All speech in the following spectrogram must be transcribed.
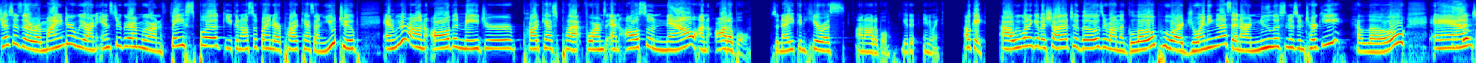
Just as a reminder, we are on Instagram, we're on Facebook. You can also find our podcast on YouTube, and we're on all the major podcast platforms and also now on Audible. So now you can hear us on Audible. Get it? Anyway. Okay, uh, we want to give a shout out to those around the globe who are joining us and our new listeners in Turkey. Hello. And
